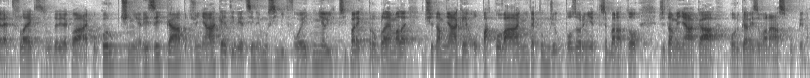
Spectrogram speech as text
red flags, jsou tedy taková jako korupční rizika, protože nějaké ty věci nemusí být v ojedinělých případech problém, ale když je tam nějaké opakování, tak to může upozornit třeba na to, že tam je nějaká organizovaná skupina.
